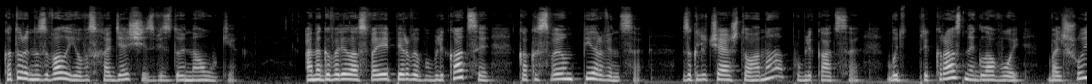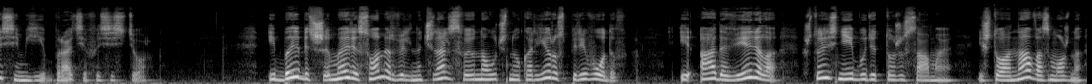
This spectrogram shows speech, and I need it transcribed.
который называл ее восходящей звездой науки. Она говорила о своей первой публикации как о своем первенце, заключая, что она, публикация, будет прекрасной главой большой семьи братьев и сестер. И Бэбидж, и Мэри Сомервиль начинали свою научную карьеру с переводов. И Ада верила, что и с ней будет то же самое, и что она, возможно,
